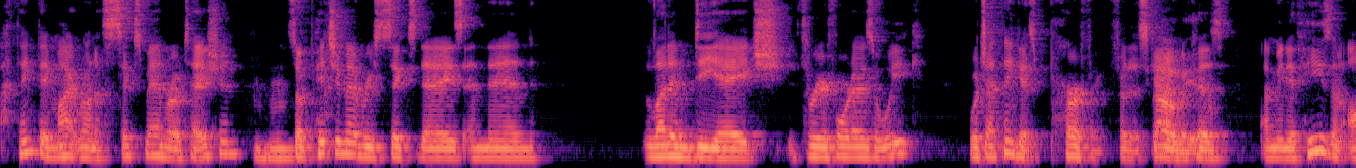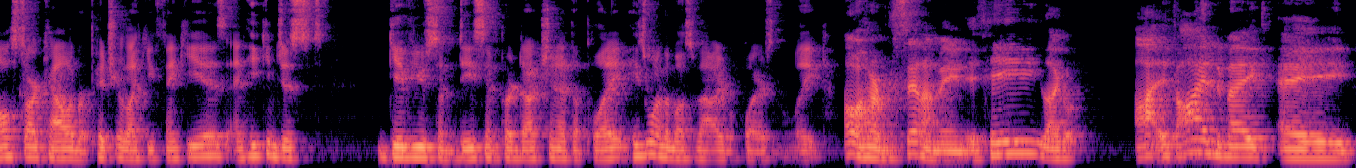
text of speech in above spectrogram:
I think they might run a six man rotation. Mhm. So pitch him every six days, and then let him DH three or four days a week, which I think is perfect for this guy Oh, yeah. because I mean, if he's an all star caliber pitcher like you think he is, and he can just give you some decent production at the plate, he's one of the most valuable players in the league. Oh, 100 percent. I mean, if he like, I, if I had to make a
